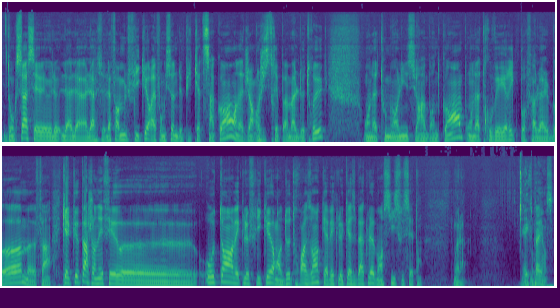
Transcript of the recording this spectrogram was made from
Donc ça, c'est la, formule Flickr, elle fonctionne depuis 4-5 ans. On a déjà enregistré pas mal de trucs. On a tout mis en ligne sur un bandcamp. On a trouvé Eric pour faire l'album. Enfin, quelque part, j'en ai fait euh, autant avec le Flickr en 2-3 ans qu'avec le Casbah Club en 6 ou 7 ans. Voilà. Expérience.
